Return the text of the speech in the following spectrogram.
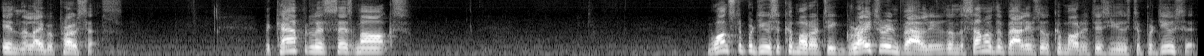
in the labour process? The capitalist, says Marx, wants to produce a commodity greater in value than the sum of the values of the commodities used to produce it,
